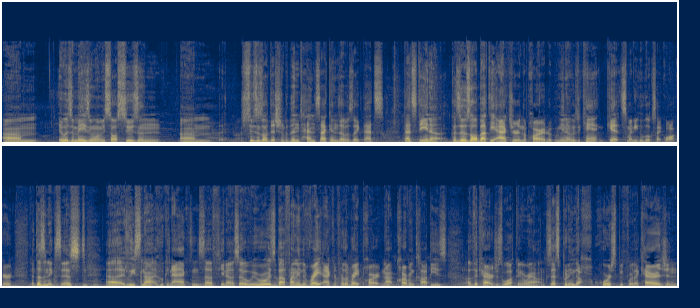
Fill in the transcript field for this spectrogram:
Mm. Um, it was amazing when we saw Susan um, Susan's audition. Within ten seconds, I was like, "That's that's Deena," because it was all about the actor in the part. You know, because you can't get somebody who looks like Walker. That doesn't exist. Uh, at least not who can act and stuff. You know, so we were always about finding the right actor for the right part, not carbon copies of the characters walking around, because that's putting the horse before the carriage, and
